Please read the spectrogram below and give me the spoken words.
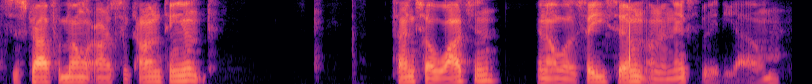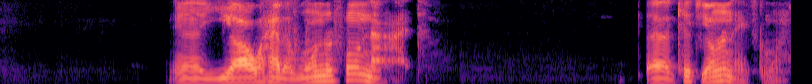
Subscribe for more RC content. Thanks for watching, and I will see you soon on the next video. Uh, y'all have a wonderful night. Uh, catch you on the next one.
